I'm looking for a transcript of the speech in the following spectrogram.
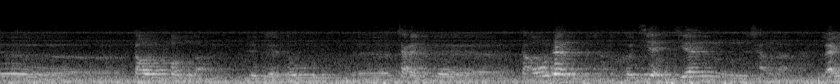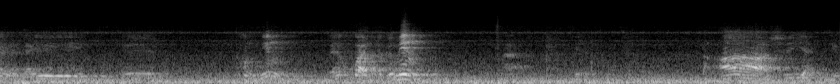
呃，刀锋啊，这个都呃，在这个刀刃上和剑尖上啊，来来呃碰命，来换这个命，啊，打失眼睛，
